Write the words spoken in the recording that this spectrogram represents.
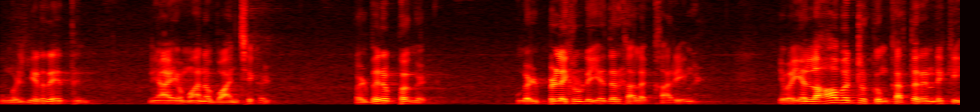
உங்கள் இருதயத்தின் நியாயமான வாஞ்சைகள் உங்கள் விருப்பங்கள் உங்கள் பிள்ளைகளுடைய எதிர்கால காரியங்கள் இவை எல்லாவற்றுக்கும் கர்த்தர் இன்றைக்கு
